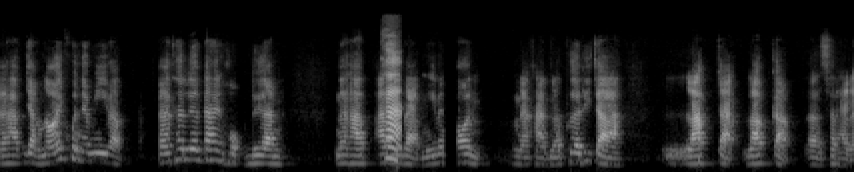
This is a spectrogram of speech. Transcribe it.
นะครับ อย่างน้อยควรจะมีแบบ นะถ้าเลือกได้หกเดือนนะครับอะไรค่ะแบบนี้เป็นต้นนะครับนะเพื่อที่จะรับจากรับกับเอ่อสถาน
